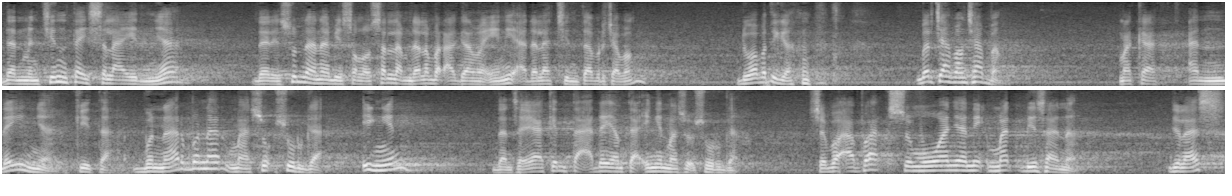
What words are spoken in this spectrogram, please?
dan mencintai selainnya dari sunnah Nabi sallallahu alaihi wasallam dalam beragama ini adalah cinta bercabang. Dua apa tiga? Bercabang-cabang. Maka andainya kita benar-benar masuk surga, ingin dan saya yakin tak ada yang tak ingin masuk surga. Sebab apa? Semuanya nikmat di sana. Jelas?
